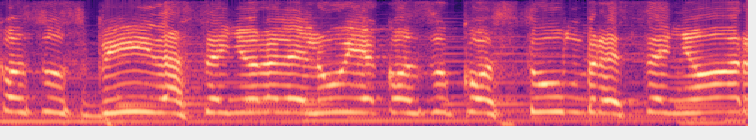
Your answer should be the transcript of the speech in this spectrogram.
con sus vidas, Señor, aleluya, con sus costumbres, Señor,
